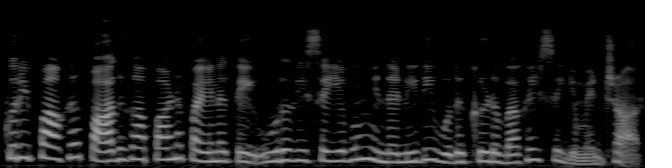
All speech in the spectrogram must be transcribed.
குறிப்பாக பாதுகாப்பான பயணத்தை உறுதி செய்யவும் இந்த நிதி ஒதுக்கீடு வகை செய்யும் என்றார்.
